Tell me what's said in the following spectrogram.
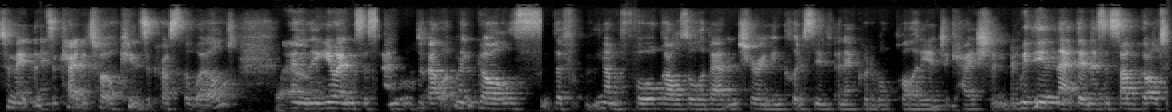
to meet the needs of K to 12 kids across the world. Wow. And the UN Sustainable Development Goals, the number four goal is all about ensuring inclusive and equitable quality education. Within that, then there's a sub goal to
